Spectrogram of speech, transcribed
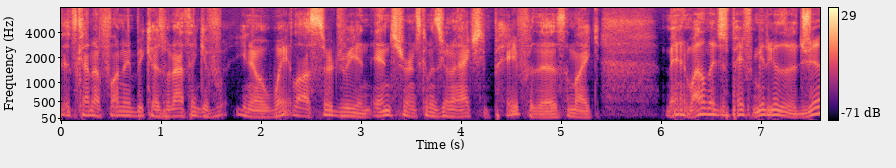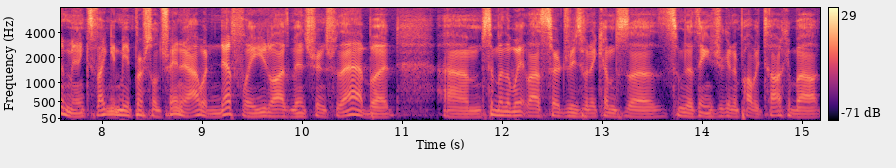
it's kind of funny because when I think of you know weight loss surgery and insurance companies going to actually pay for this, I'm like, man, why don't they just pay for me to go to the gym, man? Because if I can me a personal trainer, I would definitely utilize my insurance for that. But um, some of the weight loss surgeries, when it comes to some of the things you're going to probably talk about,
